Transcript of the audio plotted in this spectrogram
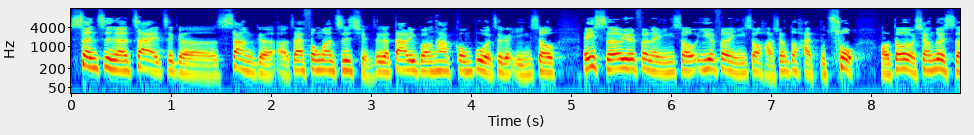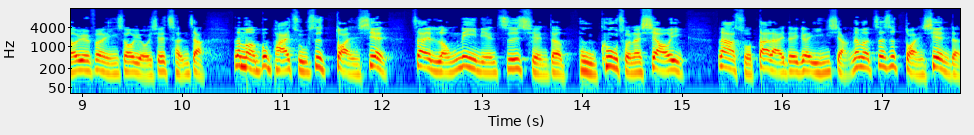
甚至呢，在这个上个呃，在封关之前，这个大立光它公布了这个营收，哎，十二月份的营收，一月份的营收好像都还不错哦，都有相对十二月份的营收有一些成长。那么不排除是短线在农历年之前的补库存的效应，那所带来的一个影响。那么这是短线的，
